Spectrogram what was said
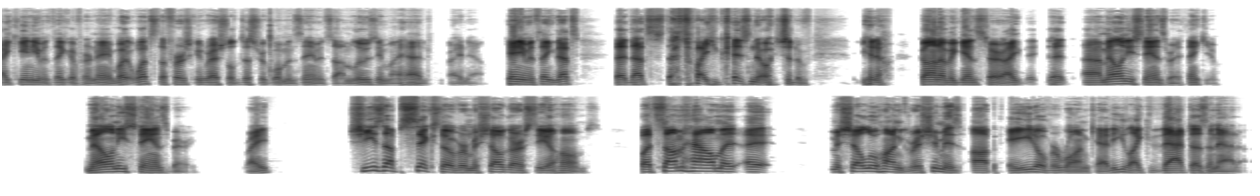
I can't even think of her name. What what's the first congressional district woman's name? It's I'm losing my head right now. Can't even think. That's that that's that's why you guys know I should have, you know, gone up against her. I that uh, Melanie Stansbury. Thank you, Melanie Stansbury. Right, she's up six over Michelle Garcia Holmes, but somehow uh, Michelle Lujan Grisham is up eight over Ronchetti. Like that doesn't add up,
